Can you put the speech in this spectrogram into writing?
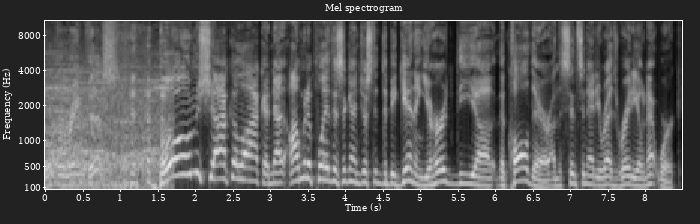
Overrate this. Boom shakalaka. Now I'm going to play this again just at the beginning. You heard the uh, the call there on the Cincinnati Reds radio network,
